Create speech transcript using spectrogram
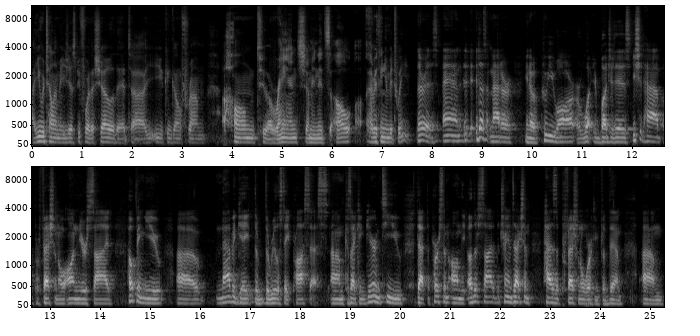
Uh, you were telling me just before the show that uh, you can go from a home to a ranch. I mean, it's all everything in between. There is, and it, it, doesn't matter, you know, who you are or what your budget is. You should have a professional on your side helping you. Uh, navigate the, the real estate process because um, I can guarantee you that the person on the other side of the transaction has a professional working for them. Um,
